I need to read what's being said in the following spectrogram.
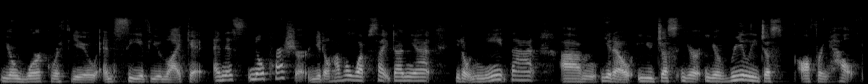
your work with you and see if you like it. And it's no pressure. You don't have a website done yet. You don't need that. Um, you know, you just you're you're really just offering help.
